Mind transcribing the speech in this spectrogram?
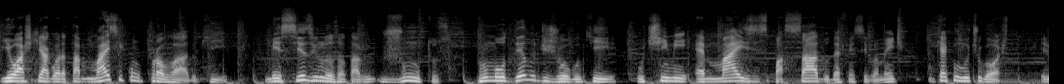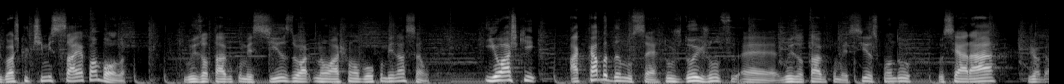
E eu acho que agora tá mais que comprovado que Messias e Luiz Otávio juntos, para um modelo de jogo que o time é mais espaçado defensivamente, o que é que o Lúcio gosta? Ele gosta que o time saia com a bola. Luiz Otávio com Messias eu não acho uma boa combinação. E eu acho que acaba dando certo os dois juntos, é, Luiz Otávio com Messias, quando o Ceará joga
